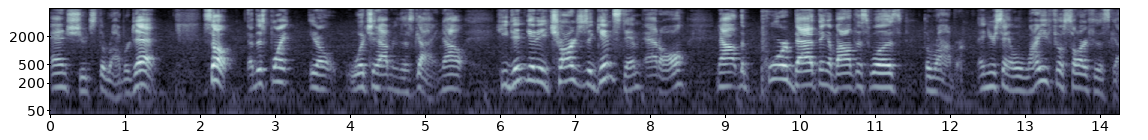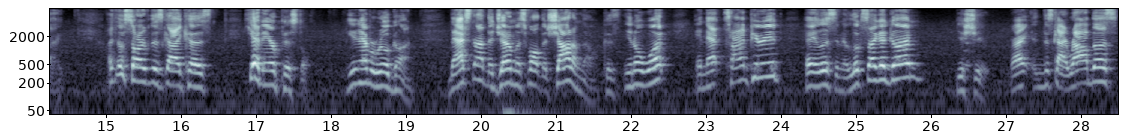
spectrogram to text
and shoots the robber dead. So at this point, you know, what should happen to this guy. Now, he didn't get any charges against him at all. Now, the poor bad thing about this was the robber. And you're saying, well, why do you feel sorry for this guy? I feel sorry for this guy because he had an air pistol. He didn't have a real gun. That's not the gentleman's fault that shot him, though. Because you know what? In that time period, hey, listen, it looks like a gun, you shoot. Right? This guy robbed us.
